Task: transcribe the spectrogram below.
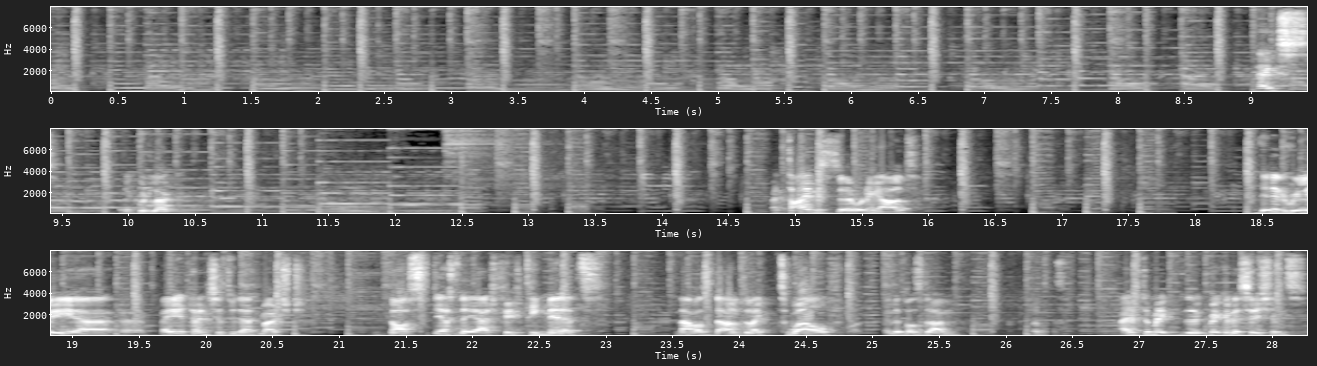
Thanks good luck. My time is uh, running out. I didn't really uh, uh, pay attention to that much because yesterday I had 15 minutes and I was down to like 12 and it was done. But I have to make the quicker decisions.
